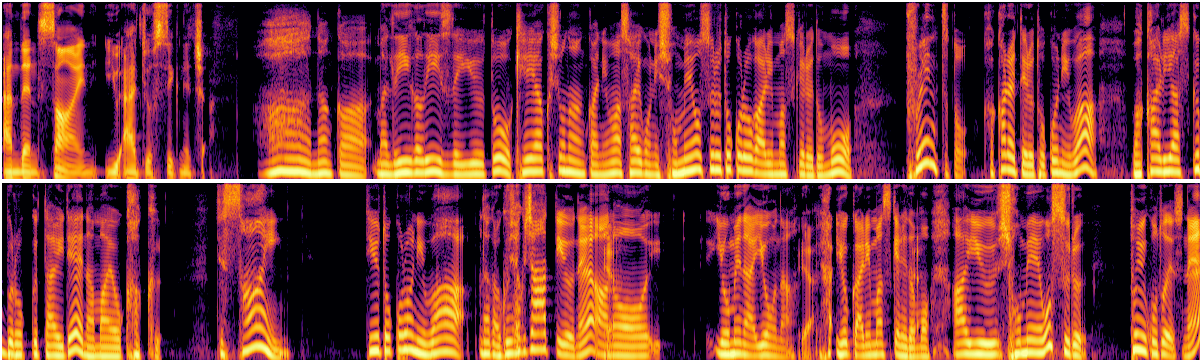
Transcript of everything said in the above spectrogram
and then sign, you add your signature. ああなんか、まあ、リーガリーズで言うと契約書なんかには最後に署名をするところがありますけれどもプリントと書かれてるところには分かりやすくブロック体で名前を書くでサインっていうところにはだからぐちゃぐちゃっていうねあの、読めないような.よくありますけれども、ああいう署名をするということですね。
